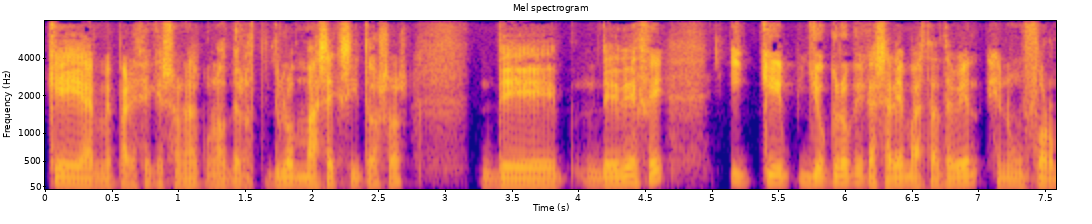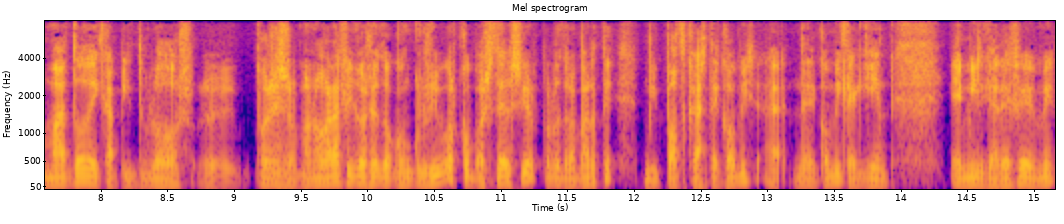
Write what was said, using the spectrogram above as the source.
que me parece que son algunos de los títulos más exitosos de, de DC y que yo creo que casarían bastante bien en un formato de capítulos, eh, pues eso, monográficos autoconclusivos, como Excelsior, por otra parte, mi podcast de cómics, eh, de cómic aquí en Emilcar FM,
